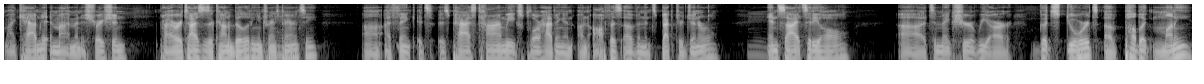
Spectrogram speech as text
my cabinet and my administration prioritizes accountability and transparency. Uh, I think it's it's past time we explore having an, an office of an inspector general inside City Hall uh, to make sure we are good stewards of public money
